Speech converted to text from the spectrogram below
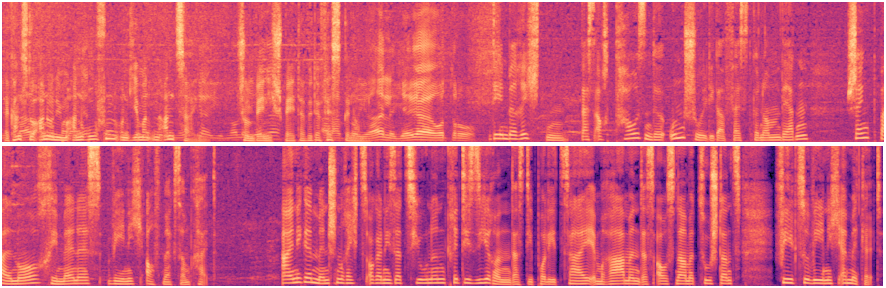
Da kannst du anonym anrufen und jemanden anzeigen. Schon wenig später wird er festgenommen. Den Berichten, dass auch Tausende Unschuldiger festgenommen werden, schenkt Balmor Jiménez wenig Aufmerksamkeit. Einige Menschenrechtsorganisationen kritisieren, dass die Polizei im Rahmen des Ausnahmezustands viel zu wenig ermittelt.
